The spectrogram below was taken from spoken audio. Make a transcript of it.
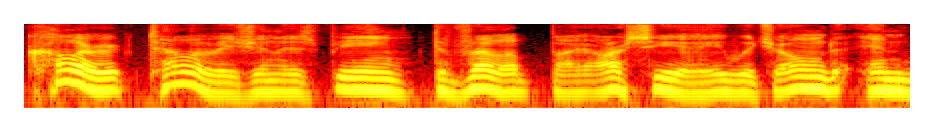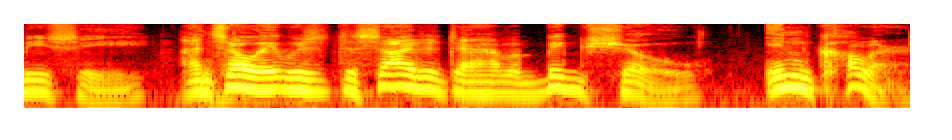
Color television is being developed by RCA, which owned NBC. And so it was decided to have a big show in color.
